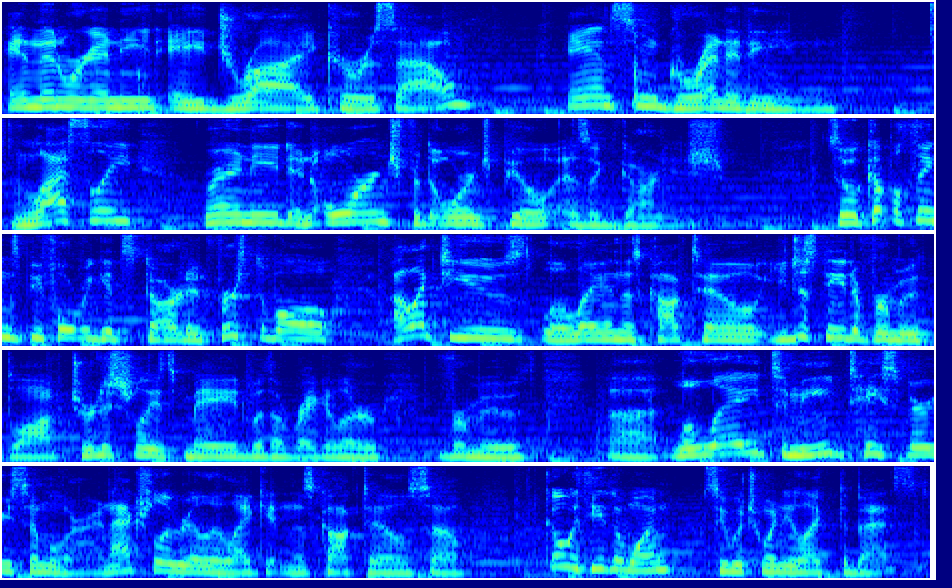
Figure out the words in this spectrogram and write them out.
And then we're gonna need a dry Curacao and some grenadine. And lastly, we're gonna need an orange for the orange peel as a garnish. So a couple things before we get started. First of all, I like to use Lillet in this cocktail. You just need a vermouth blanc. Traditionally, it's made with a regular vermouth. Uh, Lillet, to me, tastes very similar, and I actually really like it in this cocktail, so go with either one, see which one you like the best.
